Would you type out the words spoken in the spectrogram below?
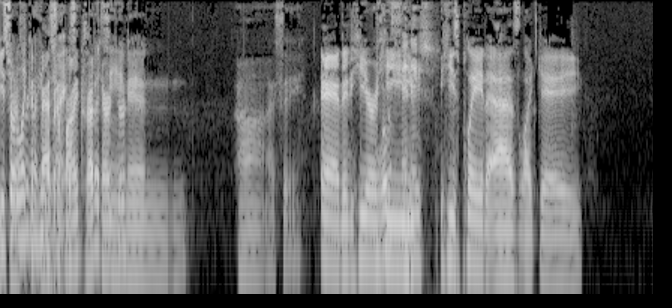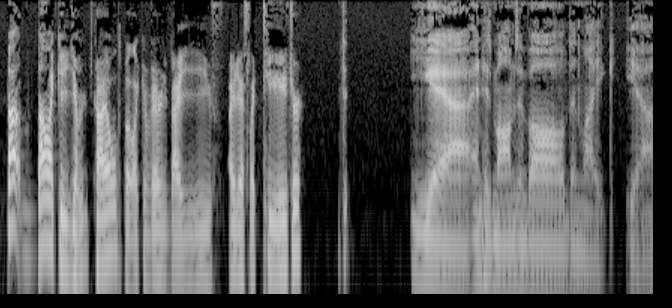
He's sort Yeah, of like a forgot he mastermind credit character, scene in. Ah, I see. and in here What he and he's played as like a not not like a young child, but like a very naive, I guess, like teenager. yeah, and his mom's involved, and like, yeah.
